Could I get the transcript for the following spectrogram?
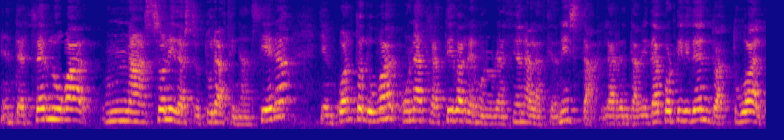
En tercer lugar, una sólida estructura financiera. Y en cuarto lugar, una atractiva remuneración al accionista. La rentabilidad por dividendo actual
